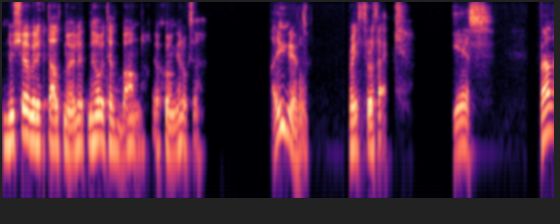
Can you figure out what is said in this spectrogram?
nu kör vi lite allt möjligt. Nu har vi ett helt band. Jag sjunger också. Ja, det är ju grymt. Race for attack. Yes. Men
